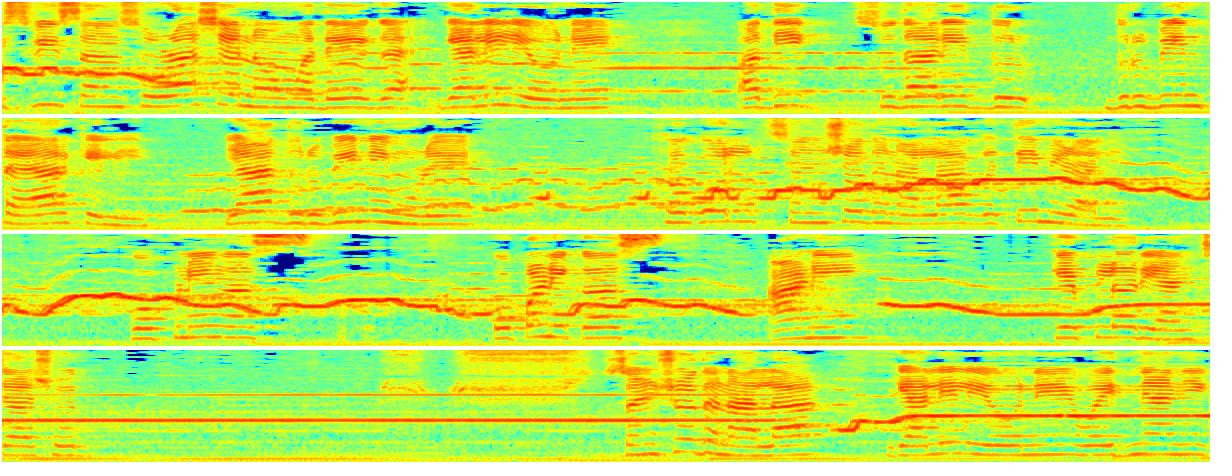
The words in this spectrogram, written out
इसवी सन सोळाशे नऊ मध्ये गॅ- गॅलिलिओने अधिक सुधारित दुर दुर्बीण तयार केली. या दुर्बिणीमुळे खगोल संशोधनाला गती मिळाली. कोपणिंगस कोपणिकस आणि केपलर यांच्या शोध संशोधनाला गॅलिलिओने वैज्ञानिक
